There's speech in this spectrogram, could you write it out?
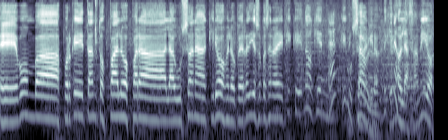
Eh, bombas, ¿por qué tantos palos para la gusana Quiroz? Me lo perdí, eso pasa en la... ¿Qué, qué? No, ¿quién? ¿Eh? ¿Qué gusana habla? Quiroz? ¿De quién hablas, amigo?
